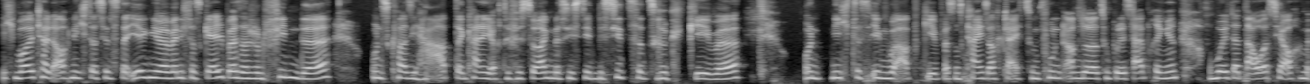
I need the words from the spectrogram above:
ich wollte halt auch nicht, dass jetzt da irgendjemand, wenn ich das Geldbörser schon finde und es quasi habe, dann kann ich auch dafür sorgen, dass ich es dem Besitzer zurückgebe und nicht das irgendwo abgebe, weil sonst kann ich es auch gleich zum Fundamt oder zur Polizei bringen. Obwohl da dauert es ja auch immer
